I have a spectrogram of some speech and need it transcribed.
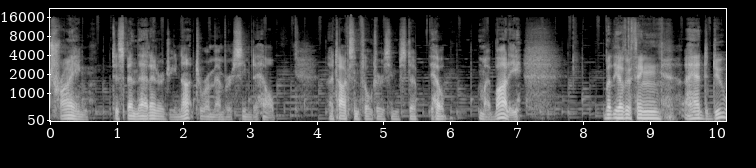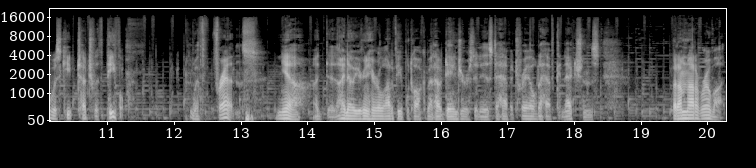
trying to spend that energy not to remember seemed to help. A toxin filter seems to help my body. but the other thing I had to do was keep touch with people, with friends. Yeah, I, I know you're going to hear a lot of people talk about how dangerous it is to have a trail, to have connections, but I'm not a robot.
